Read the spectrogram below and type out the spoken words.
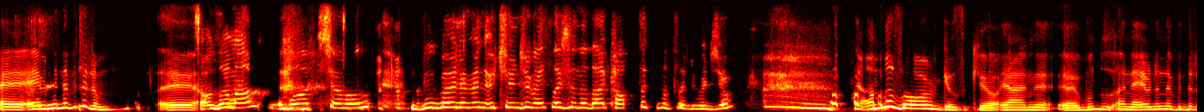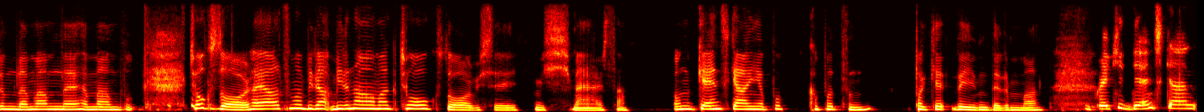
ee, evlenebilirim. Ee, o ama... zaman bu akşamın bu bölümün üçüncü mesajını da kaptık mı Tülücüm? ama zor gözüküyor. Yani e, bunu hani evlenebilirim demem ne hemen bu. Çok zor. Hayatıma bir, birini almak çok zor bir şeymiş meğersem. Onu gençken yapıp kapatın. Paketleyin derim ben. Peki gençken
